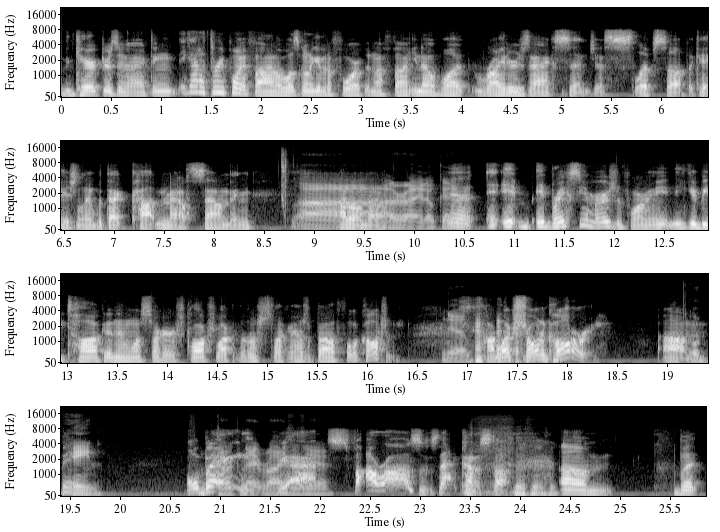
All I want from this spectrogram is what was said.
the characters and acting, they got a 3.5. I was going to give it a 4, but then I thought, you know what? Ryder's accent just slips up occasionally with that cottonmouth sounding. I don't know. All right. Okay. Yeah, it, it, it breaks the immersion for me. You could be talking, and then one sucker talks like this, like it has a mouth full of cotton. Yeah. Kind of like Sean Connery. Um, Or Bane. Oh, Dark bang! Knight Rises, yes, fire rises, that kind of stuff. um, but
